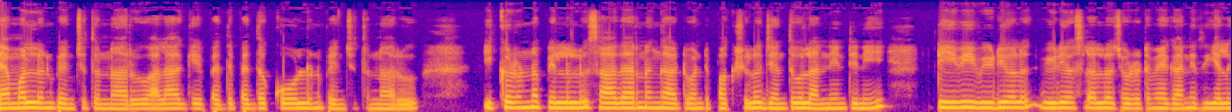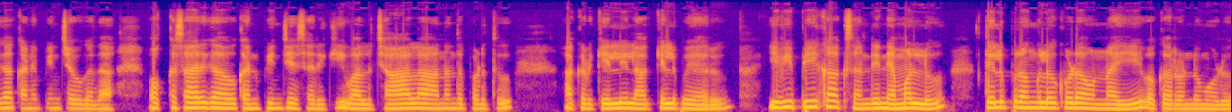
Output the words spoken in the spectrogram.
నెమళ్ళను పెంచుతున్నారు అలాగే పెద్ద పెద్ద కోళ్ళను పెంచుతున్నారు. ఇక్కడున్న పిల్లలు సాధారణంగా అటువంటి పక్షులు జంతువులు అన్నింటినీ టీవీ వీడియోలు వీడియోస్లలో చూడటమే కానీ రియల్గా కనిపించవు కదా ఒక్కసారిగా అవి కనిపించేసరికి వాళ్ళు చాలా ఆనందపడుతూ అక్కడికి వెళ్ళి లాక్కెళ్ళిపోయారు. ఇవి పీకాక్స్ అండి నెమళ్ళు. తెలుపు రంగులో కూడా ఉన్నాయి ఒక రెండు మూడు.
